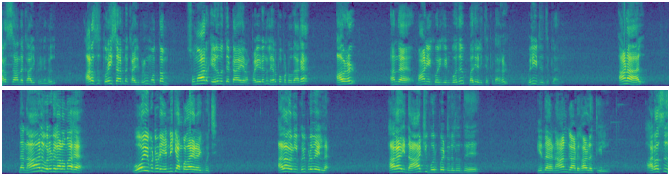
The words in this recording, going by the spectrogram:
அரசு சார்ந்த காலி பணியிடங்கள் அரசு துறை சார்ந்த காலி பணியிடங்கள் மொத்தம் சுமார் எழுபத்தெட்டாயிரம் பணியிடங்கள் நிரப்பப்பட்டதாக அவர்கள் அந்த மானிய கோரிக்கையின் போது பதிலளித்திருக்கிறார்கள் வெளியிட்டிருக்கிறார்கள். ஆனால் இந்த நாலு வருட காலமாக ஓய்வு பெற்றோட எண்ணிக்கை ஐம்பதாயிரம் ஆகிப்போச்சு அதை அவர்கள் குறிப்பிடவே இல்லை. ஆக இந்த ஆட்சி பொறுப்பேற்றதிலிருந்து இந்த நான்காண்டு காலத்தில் அரசு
